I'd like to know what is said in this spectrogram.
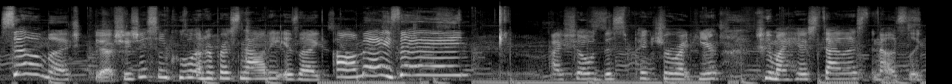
so much. Yeah, she's just so cool and her personality is like amazing. I showed this picture right here to my hairstylist and I was like,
